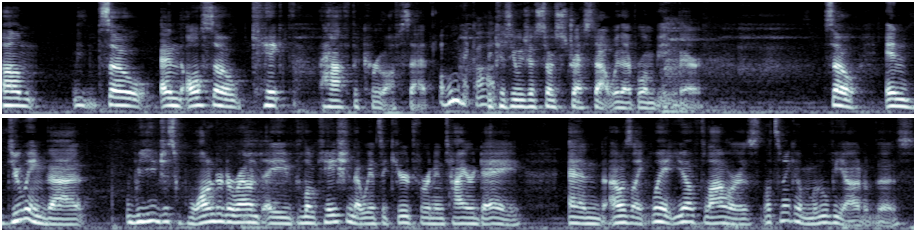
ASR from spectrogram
um, so and also kicked half the crew off set Oh my god. because he was just so stressed out with everyone being there. So, in doing that, we just wandered around a location that we had secured for an entire day, and I was like, "Wait, you have flowers? Let's make a movie out of this."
